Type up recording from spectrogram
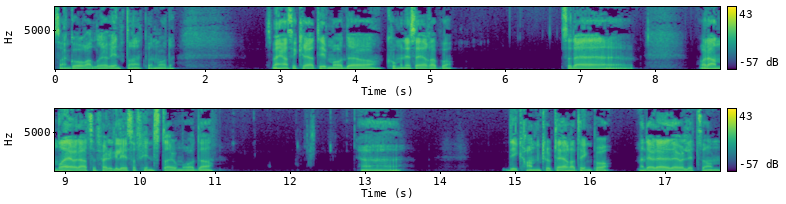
så han går aldri over internett på en måte. Som er en ganske kreativ måte å kommunisere på. Så det Og det andre er jo det at selvfølgelig så finnes det jo måter eh, de kan kryptere ting på, men det er jo, det, det er jo litt sånn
